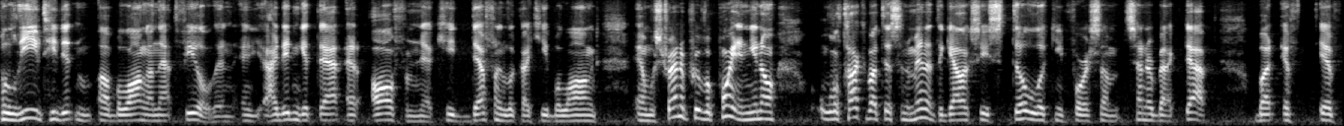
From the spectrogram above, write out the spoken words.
believed he didn't uh, belong on that field. And, and, I didn't get that at all from Nick. He definitely looked like he belonged and was trying to prove a point. And, you know, we'll talk about this in a minute. The Galaxy is still looking for some center back depth. But if, if,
